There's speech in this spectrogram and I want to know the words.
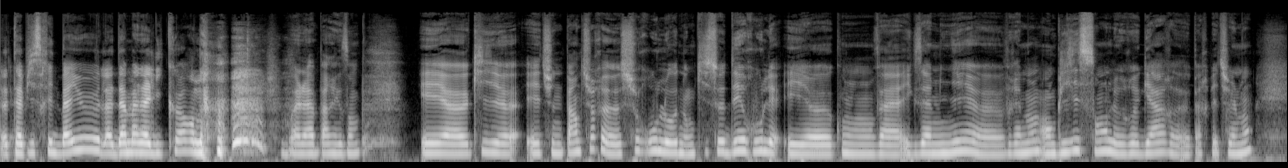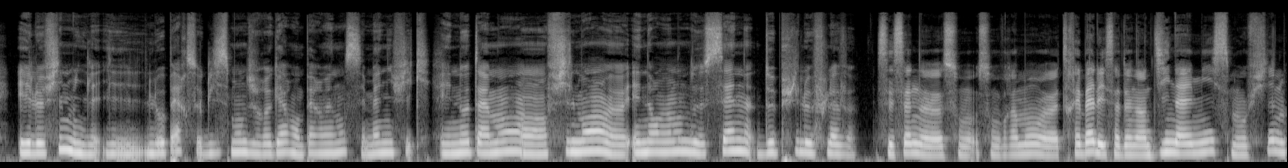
La tapisserie de Bayeux, la dame à la licorne. voilà, par exemple. Et euh, qui euh, est une peinture euh, sur rouleau, donc qui se déroule et qu'on va examiner vraiment en glissant le regard perpétuellement. Et le film, il, il opère ce glissement du regard en permanence, c'est magnifique. Et notamment en filmant euh, énormément de scènes depuis le fleuve. Ces scènes euh, sont, sont vraiment euh, très belles et ça donne un dynamisme au film.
